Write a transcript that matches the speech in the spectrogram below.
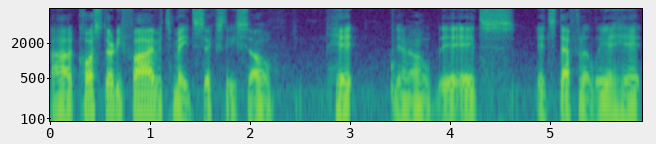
Uh, cost 35, it's made 60, so hit. You know, it, it's it's definitely a hit.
